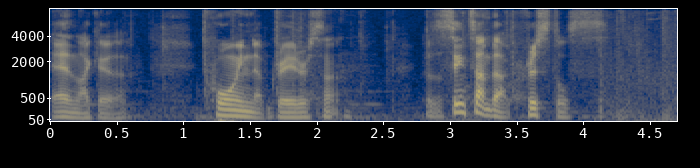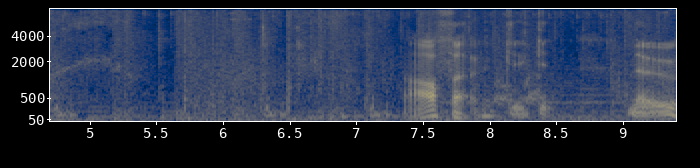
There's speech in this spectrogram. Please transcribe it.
and like a coin upgrade or something. Because I've seen something about crystals. Oh fuck. Get, get, no.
